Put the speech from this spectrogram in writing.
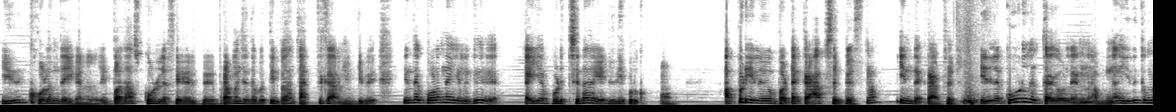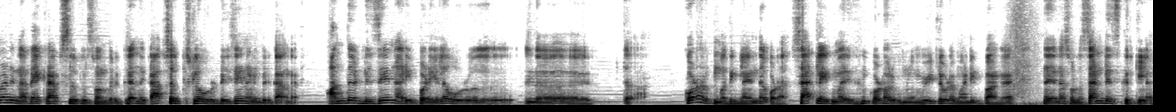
இது குழந்தைகள் இப்போதான் ஸ்கூல்ல சேருது பிரபஞ்சத்தை பத்தி இப்போதான் கத்துக்க ஆரம்பிக்குது. இந்த குழந்தைங்களுக்கு கையை பிடிச்சி தான் எழுதி கொடுக்கணும். அப்படி எழுதப்பட்ட கிராப் சர்க்கிள்ஸ் தான் இந்த கிராப் சர்க்கிள் இதுல கூடுதல் தகவல் என்ன அப்படின்னா இதுக்கு முன்னாடி நிறைய கிராப் சர்க்கிள்ஸ் வந்திருக்கு. அந்த கிராப் சர்க்கிள்ஸ்ல ஒரு டிசைன் அனுப்பியிருக்காங்க. அந்த டிசைன் அடிப்படையில ஒரு இந்த த- குடம் இருக்கும் பாத்தீங்களா? இந்த குடம்? சேட்டலைட் மாதிரி குடம் இருக்கும் நம்ம வீட்டில் கூட மாட்டிருப்பாங்க. இந்த என்ன சொல்ல சன் டிஸ்க் இருக்குல்ல.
